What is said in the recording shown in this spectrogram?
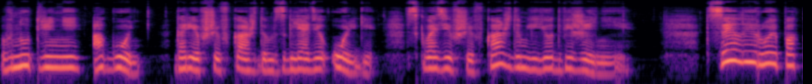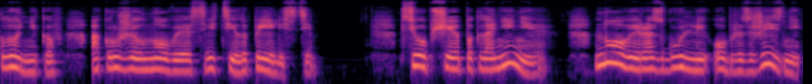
внутренний огонь, горевший в каждом взгляде Ольги, сквозивший в каждом ее движении. Целый рой поклонников окружил новое светило прелести. Всеобщее поклонение, новый разгульный образ жизни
